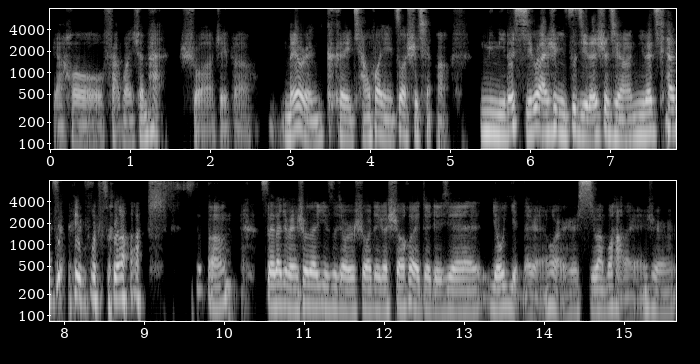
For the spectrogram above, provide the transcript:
然后法官宣判说，这个没有人可以强迫你做事情啊，你你的习惯是你自己的事情，你的钱自己负责。嗯，所以他这本书的意思就是说，这个社会对这些有瘾的人或者是习惯不好的人是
